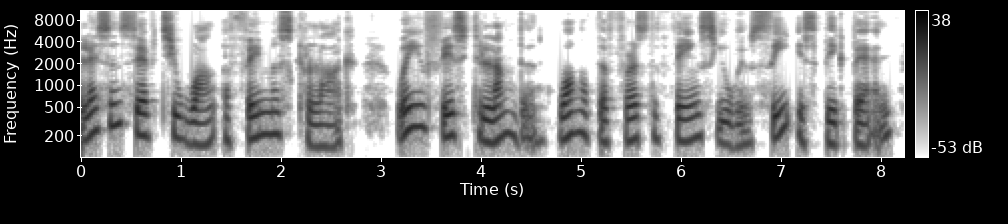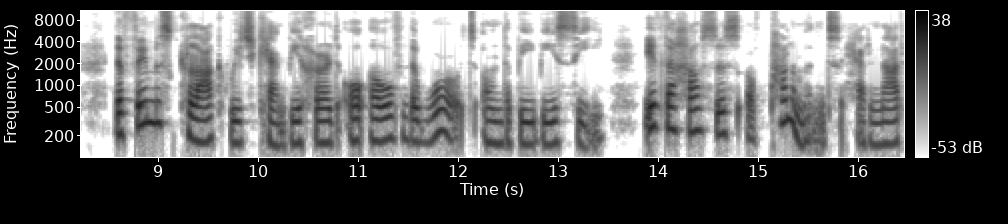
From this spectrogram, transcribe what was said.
Lesson 71 A Famous Clock. When you visit London, one of the first things you will see is Big Ben, the famous clock which can be heard all over the world on the BBC. If the Houses of Parliament had not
